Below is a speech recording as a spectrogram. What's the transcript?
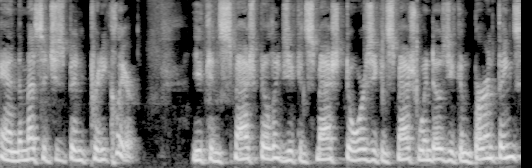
and the message has been pretty clear. You can smash buildings, you can smash doors, you can smash windows, you can burn things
